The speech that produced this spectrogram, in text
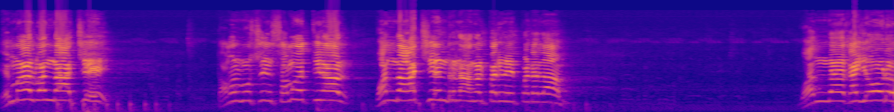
எம்மால் வந்த ஆட்சி தமிழ் முஸ்லிம் சமூகத்தினால் வந்த ஆட்சி என்று நாங்கள் பெருமைப்படலாம். வந்த கையோடு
